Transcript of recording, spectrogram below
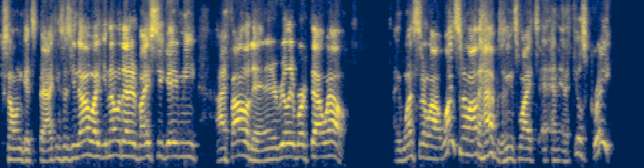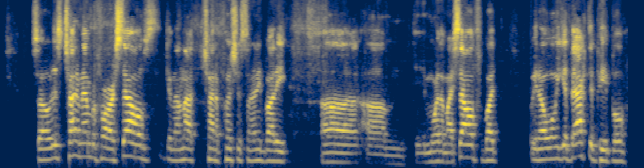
someone gets back and says, "You know what? You know that advice you gave me. I followed it and it really worked out well. And once in a while, once in a while that happens. I think it's why it's and, and it feels great. So just try to remember for ourselves. Again, I'm not trying to push this on anybody uh, um, more than myself, but you know when we get back to people,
